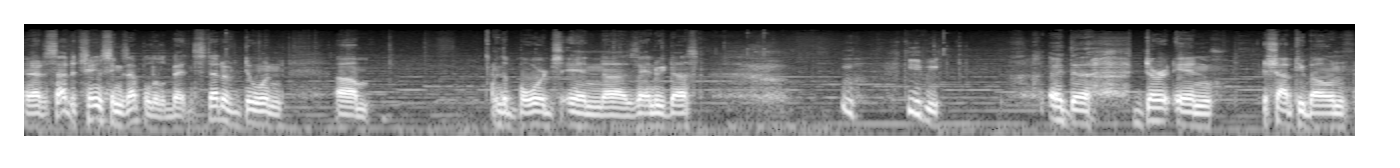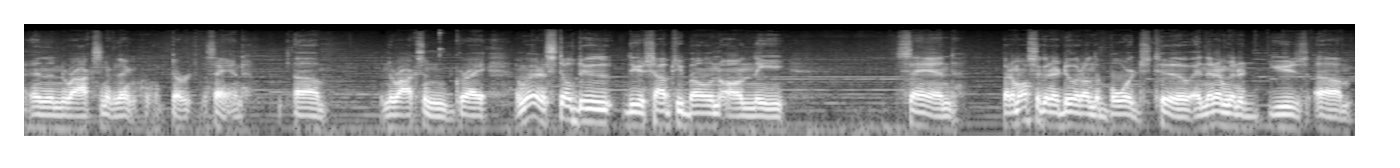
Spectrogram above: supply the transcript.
And I decided to change things up a little bit. Instead of doing um, the boards in uh, Dust, excuse me, the dirt in Shabti Bone, and then the rocks and everything, well, dirt, sand, um, and the rocks and gray. I'm going to still do the Shabti Bone on the sand but I'm also going to do it on the boards too. And then I'm going to use um,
